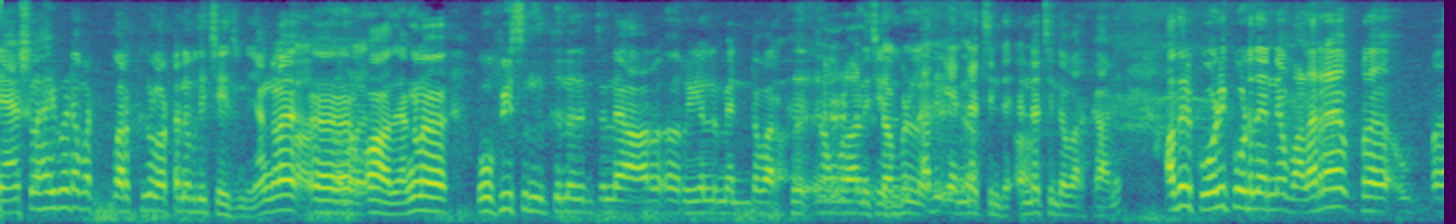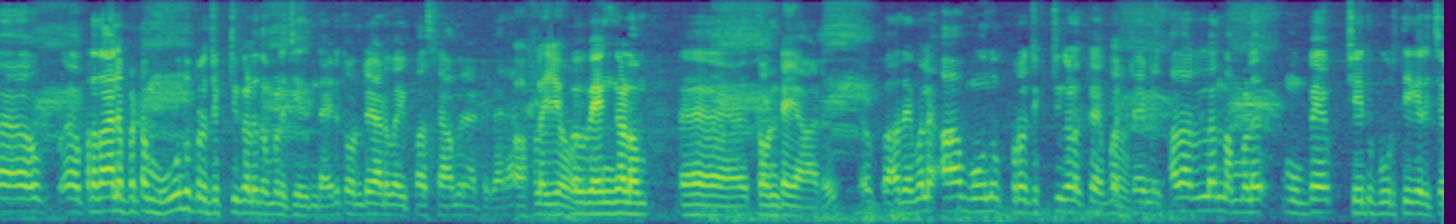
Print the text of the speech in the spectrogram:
നാഷണൽ ഹൈവേയുടെ വർക്കുകൾ ഒട്ടനവധി ചെയ്തിട്ടുണ്ട്. ഞങ്ങളെ ഞങ്ങൾ ഓഫീസ് നിൽക്കുന്നതിനുള്ള ആ റിയൽമെന്റെ വർക്ക് നമ്മളാണ് ചെയ്തത്. അത് എൻ എച്ചിന്റെ എൻ എച്ചിന്റെ വർക്കാണ്. അതിൽ കോഴിക്കോട് തന്നെ വളരെ പ്രധാനപ്പെട്ട മൂന്ന് പ്രൊജക്റ്റുകൾ നമ്മൾ ചെയ്തിട്ടുണ്ടായിരുന്നു. തൊണ്ടയാട് ബൈപ്പാസ് രാമനാട്ടുകാര വെങ്ങളം തൊണ്ടയാട്. അതേപോലെ ആ മൂന്ന് പ്രൊജക്റ്റുകളൊക്കെ ടൈമിൽ അതെല്ലാം നമ്മൾ മുമ്പേ ചെയ്ത് പൂർത്തീകരിച്ച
